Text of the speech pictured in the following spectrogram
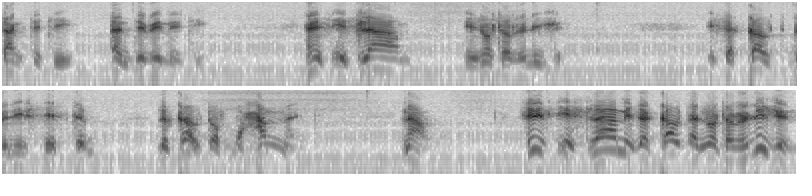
sanctity and divinity. Hence, Islam is not a religion. It's a cult belief system, the cult of Muhammad. Now, since Islam is a cult and not a religion,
